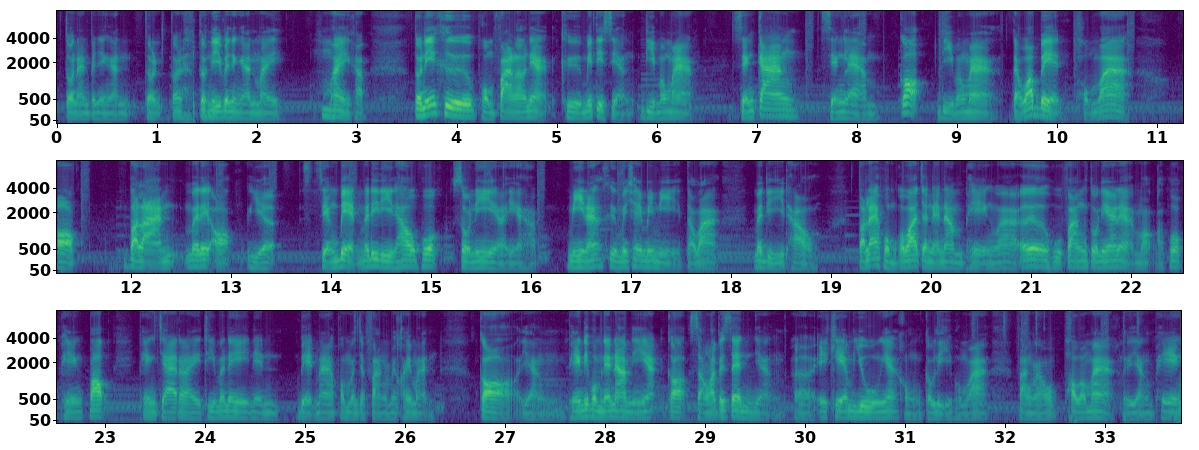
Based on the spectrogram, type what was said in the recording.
ตัวนั้นเป็นอย่างนั้นตัวตัวตัวนี้เป็นอย่างนั้นไหมไม่ครับ ตัวนี้คือผมฟังแล้วเนี่ยคือมิติเสียงดีมากๆ เสียงกลางเสียงแหลมก็ดีมากๆ แต่ว่าเบสผมว่าออกบาลานซ์ไม่ได้ออกเยอะเสียงเบสไม่ได้ดีเท่าพวกโซนี่อะไรเงี้ยครับมีนะคือไม่ใช่ไม่มีแต่ว่าไม่ดีเท่า อนแรกผมก็ว่าจะแนะนำเพลงว่าเออหูฟังตัวนี้เนี่ยเหมาะกับพวกเพลงป๊อปเพลงแจ๊สอะไรที่ไม่ได้เน้นเบสมากเพราะมันจะฟังไม่ค่อยมัน ก็อย่างเพลงที่ผมแนะนำอย่างเงี้ยก็ 200%อย่างเอ่อ AKMU เงี้ยของเกาหลีผมว่าฟังแล้วพอมากๆหรืออย่างเพลง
